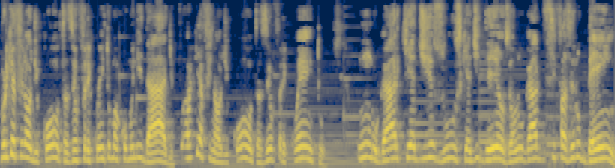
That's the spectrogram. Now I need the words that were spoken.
Porque afinal de contas eu frequento uma comunidade. Porque afinal de contas eu frequento um lugar que é de Jesus, que é de Deus, é um lugar de se fazer o bem.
